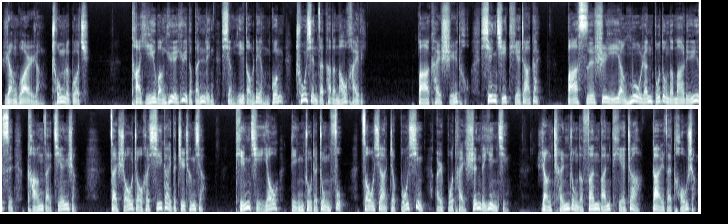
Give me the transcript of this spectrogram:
让瓦尔让冲了过去。他以往越狱的本领像一道亮光出现在他的脑海里。扒开石头，掀起铁栅盖，把死尸一样木然不动的马吕斯扛在肩上，在手肘和膝盖的支撑下，挺起腰顶住着重负，走下这不幸而不太深的窨井，让沉重的翻板铁栅盖在头上，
